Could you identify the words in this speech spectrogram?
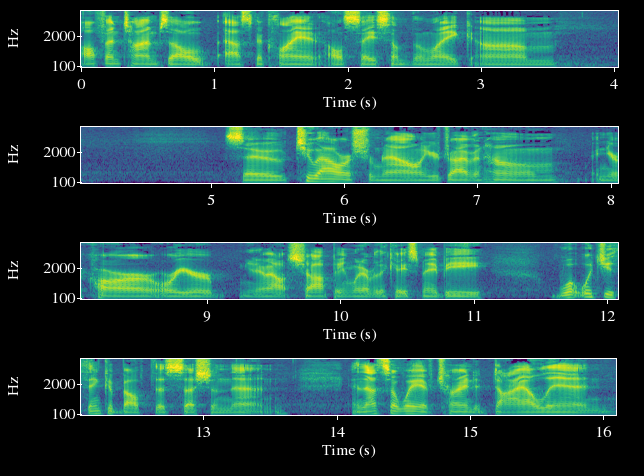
oftentimes I'll ask a client, I'll say something like, um, so two hours from now, you're driving home in your car or you're you know out shopping, whatever the case may be. What would you think about this session then? And that's a way of trying to dial in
